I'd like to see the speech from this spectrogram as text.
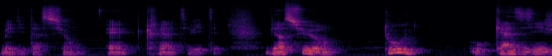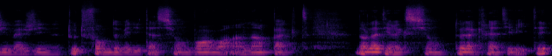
méditation et créativité. Bien sûr, tout ou quasi, j'imagine, toute forme de méditation vont avoir un impact dans la direction de la créativité.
